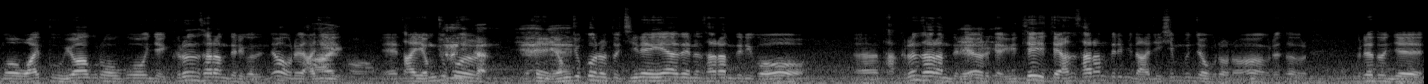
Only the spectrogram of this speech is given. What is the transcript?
뭐 와이프 유학으로 오고 이제 그런 사람들이거든요. 그래 아직 아이고. 예, 다 영주권 그러니까, 예, 예, 예. 영주권을 또 진행해야 되는 사람들이고 어, 다 그런 사람들이에요. 예, 이렇게 위태위태한 사람들입니다. 아직 신분적으로는 그래서 그래도 이제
